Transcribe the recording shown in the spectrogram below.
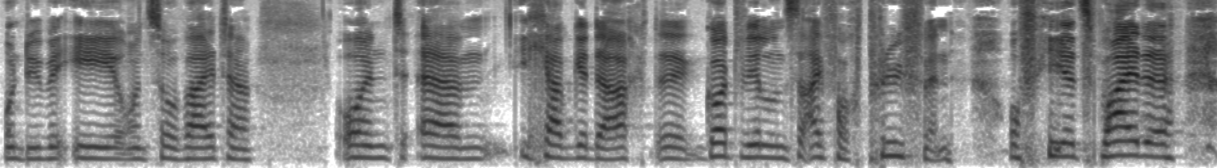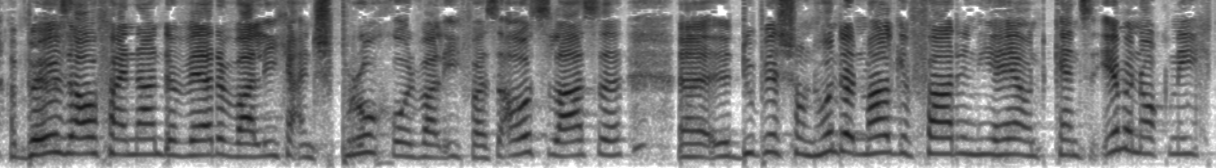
und über Ehe und so weiter. Und ähm, ich habe gedacht, äh, Gott will uns einfach prüfen, ob wir jetzt beide böse aufeinander werden, weil ich einen Spruch oder weil ich was auslasse. Äh, du bist schon hundertmal gefahren hierher und kennst immer noch nicht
